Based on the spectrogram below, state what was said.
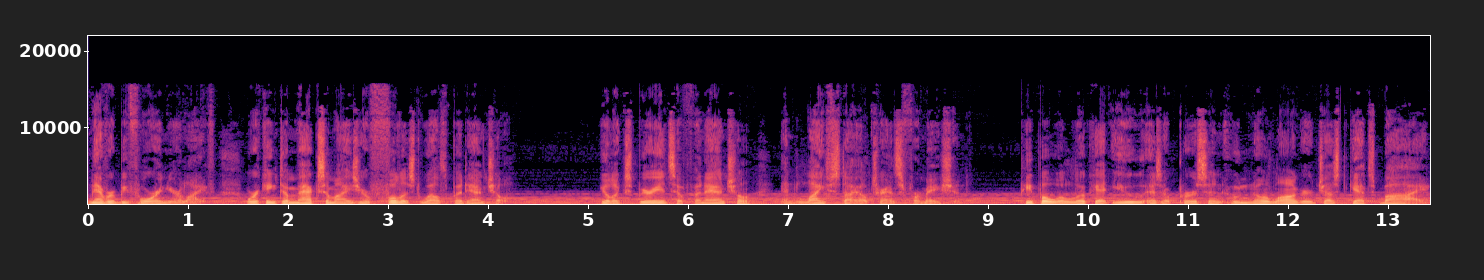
never before in your life, working to maximize your fullest wealth potential. You'll experience a financial and lifestyle transformation. People will look at you as a person who no longer just gets by,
